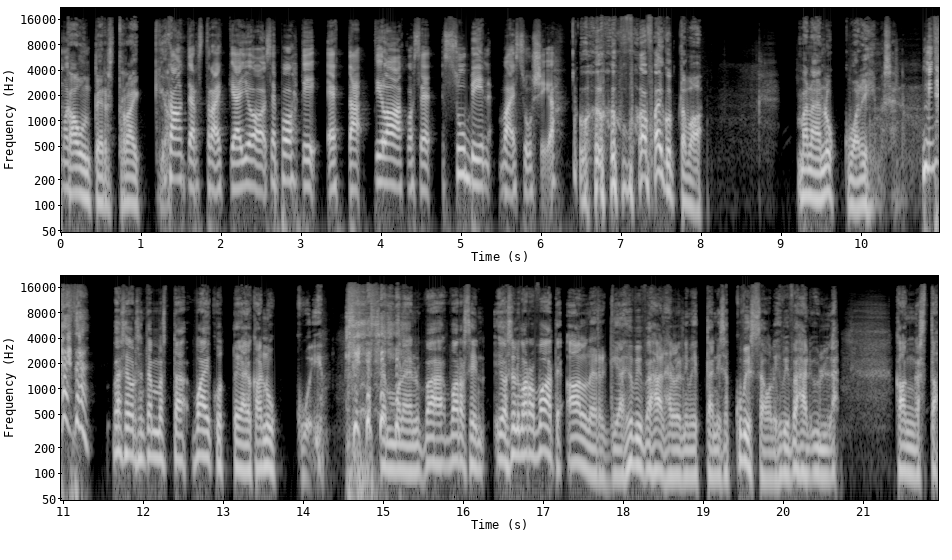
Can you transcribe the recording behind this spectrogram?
mutta Counter-Strikea. Counter-Strikea, joo. Se pohti, että tilaako se subin vai sushia. Vaikuttavaa. Mä näen nukkuvan ihmisen. Mitä tämä? Mä seurasin tämmöistä vaikuttajaa, joka nukkui. Semmoinen vähän varsin, joo se oli varmaan vaateallergia. Hyvin vähän hän oli nimittäin, niissä kuvissa oli hyvin vähän yllä kangasta.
